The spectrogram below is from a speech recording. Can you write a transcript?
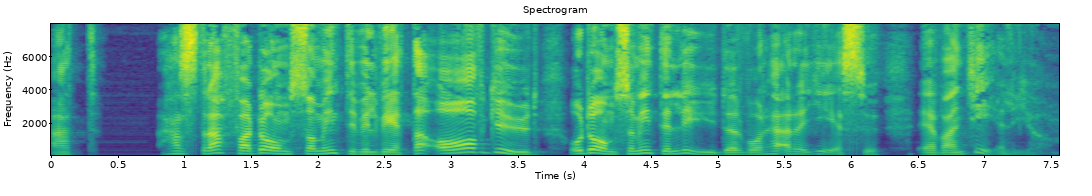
att han straffar de som inte vill veta av Gud och de som inte lyder vår Herre Jesu evangelium.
